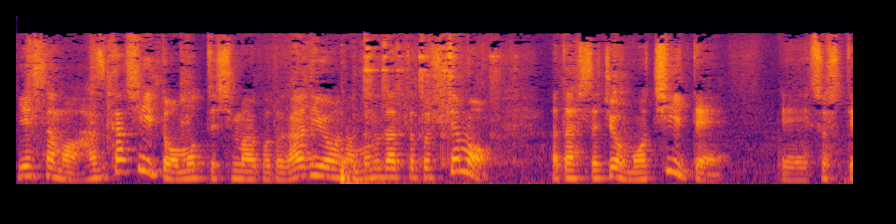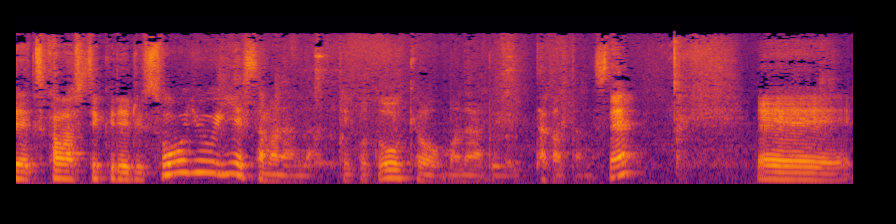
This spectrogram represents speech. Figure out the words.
イエス様を恥ずかしいと思ってしまうことがあるようなものだったとしても私たちを用いて、えー、そして使わせてくれるそういうイエス様なんだっていうことを今日学びたかったんですね、え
